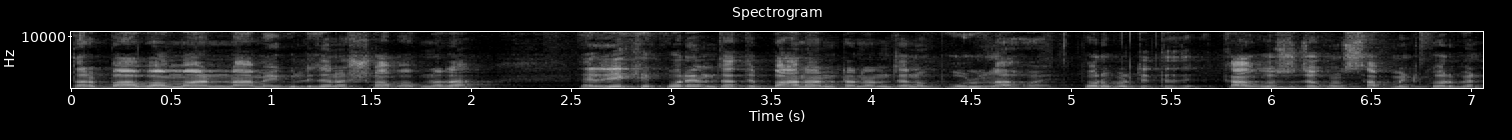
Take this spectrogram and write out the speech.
তার বাবা মার নাম, এগুলি যেন সব আপনারা রেখে করেন, যাতে বানান টানান যেন ভুল না হয়। পরবর্তীতে কাগজ যখন সাবমিট করবেন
